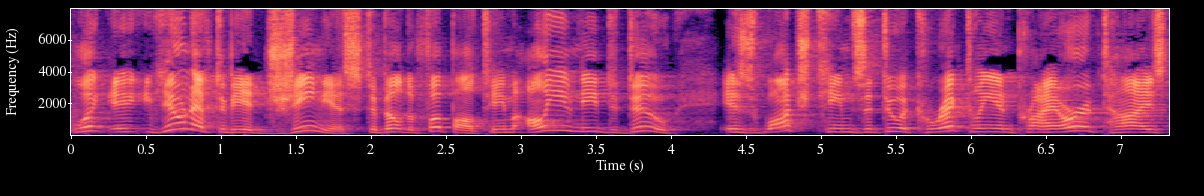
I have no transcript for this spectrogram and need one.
Look, you don't have to be a genius to build a football team. All you need to do is watch teams that do it correctly and prioritize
